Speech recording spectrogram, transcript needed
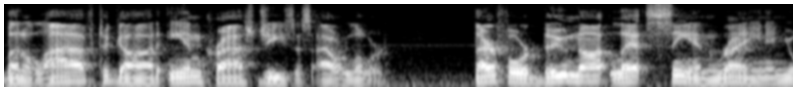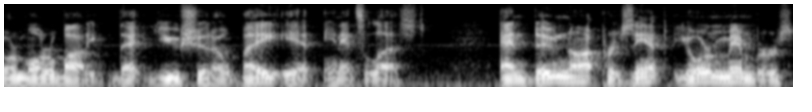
but alive to God in Christ Jesus our Lord. Therefore, do not let sin reign in your mortal body, that you should obey it in its lust. and do not present your members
